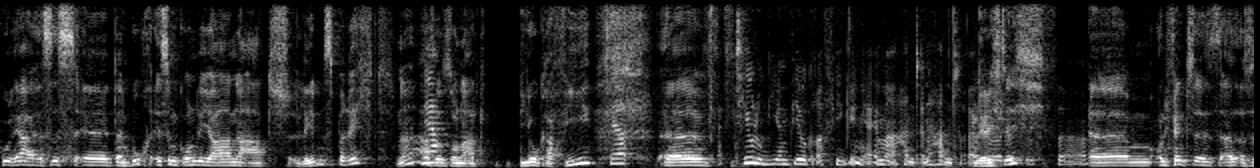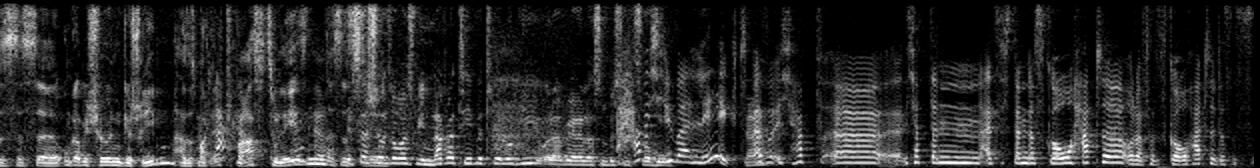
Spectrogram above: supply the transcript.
Cool, ja, es ist, äh, dein Buch ist im Grunde ja eine Art Lebensbericht, ne? Also Ja. so eine Art Biografie. Ja. Äh, Theologie und Biografie gehen ja immer Hand in Hand. Also Richtig. Ist, äh, ähm, und ich finde, es, also es ist äh, unglaublich schön geschrieben. Also es macht echt Danke. Spaß zu lesen. Es Ist das schon äh, sowas wie narrative Theologie oder wäre das ein bisschen Habe zu ich hoch? überlegt. Also ich habe äh, ich hab dann, als ich dann das Go hatte, oder das Go hatte, das ist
